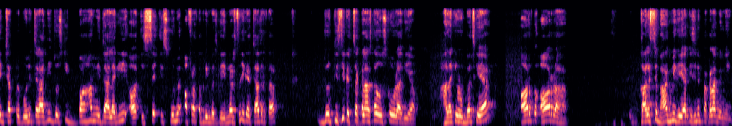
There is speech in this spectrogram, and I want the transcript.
एक छत पर गोली चला दी, जो उसकी बाह में जा लगी और इससे स्कूल में अफरा तफरी बच गई। नर्सरी का छात्र था, जो तीसरी कक्षा क्लास था, उसको उड़ा दिया। हालाँकि वो बच गया और तो और रहा। कॉलेज से भाग भी गया, किसी ने पकड़ा भी नहीं।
